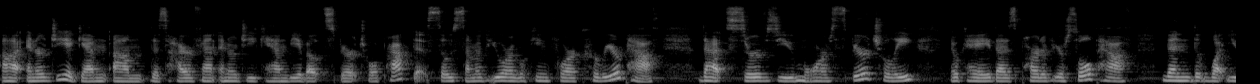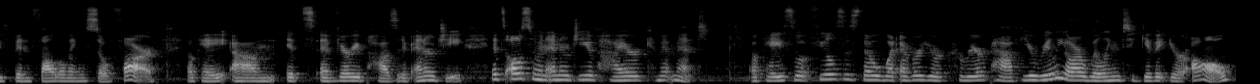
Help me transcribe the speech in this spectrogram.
uh, energy. Again, um, this Hierophant energy can be about spiritual practice. So some of you are looking for a career path that serves you more spiritually okay, that is part of your soul path than the, what you've been following so far, okay? Um, it's a very positive energy. It's also an energy of higher commitment, okay? So it feels as though whatever your career path, you really are willing to give it your all,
